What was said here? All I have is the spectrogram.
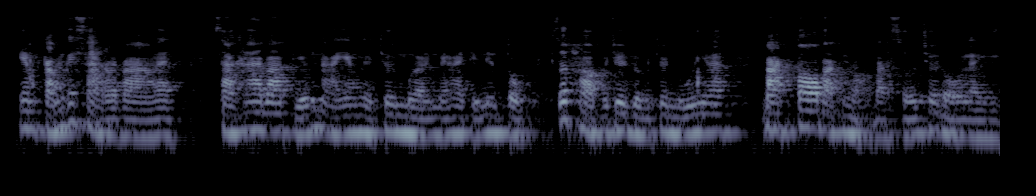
Em cắm cái sạc này vào này sạc hai, ba tiếng là anh em có thể chơi 10 12 tiếng liên tục. Rất hợp với chơi rừng, chơi núi nha. Bạc to, bạc nhỏ, bạc sới chơi đồ này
